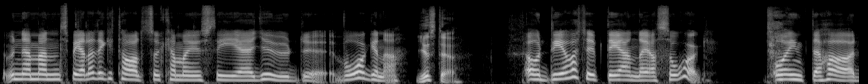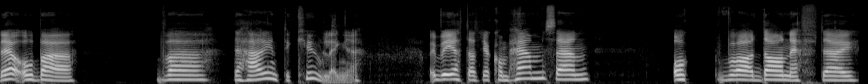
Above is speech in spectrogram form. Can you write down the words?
när man spelar digitalt så kan man ju se ljudvågorna. Just det. Och det var typ det enda jag såg och inte hörde och bara, va, det här är inte kul längre. Och jag vet att jag kom hem sen och var dagen efter,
